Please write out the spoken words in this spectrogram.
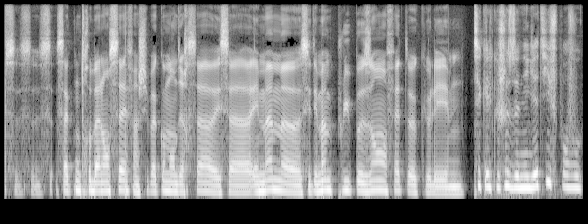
ça, ça- ça contrebalançait, enfin, je sais pas comment dire ça, et ça, et même, c'était même plus pesant, en fait, que les. C'est quelque chose de négatif pour vous?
